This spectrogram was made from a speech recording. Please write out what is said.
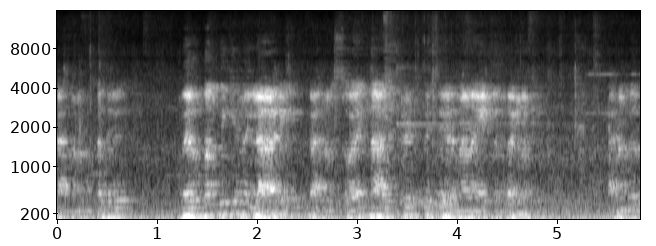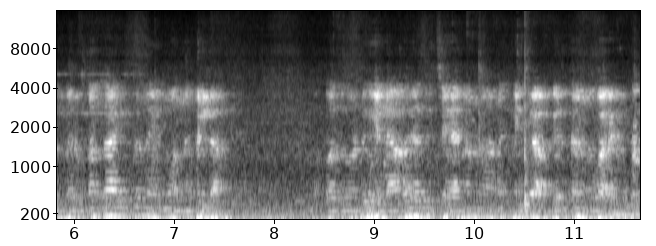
കാരണം നമുക്കതിൽ നിർബന്ധിക്കുന്നില്ല ആരെയും. കാരണം സ്വയം താല്പര്യത്തിൽ ചേരുന്നതാണ് ഏറ്റവും നല്ലത്. കാരണം അത് നിർബന്ധമായിട്ട് നിയമം വന്നിട്ടില്ല. അപ്പൊ അതുകൊണ്ട് എല്ലാവരും അത് ചേരണം എന്നാണ് എന്റെ അഭ്യർത്ഥന എന്ന് പറയുന്നത്.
